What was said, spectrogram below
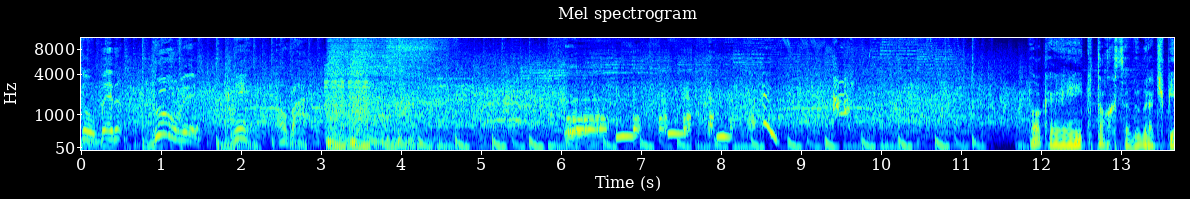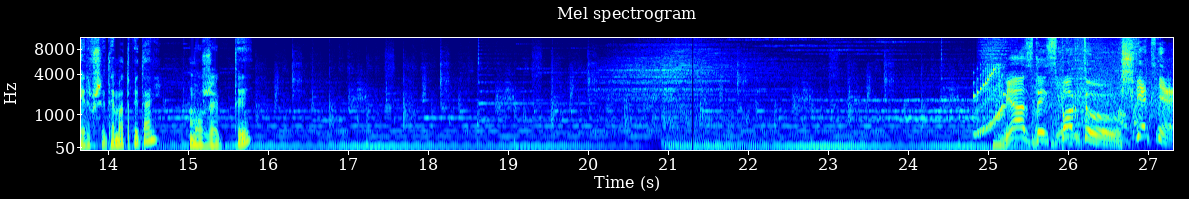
Disco, baby. Groove it. Yeah, all right. Okej, kto chce wybrać pierwszy temat pytań? Może ty? Gwiazdy sportu! Świetnie!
